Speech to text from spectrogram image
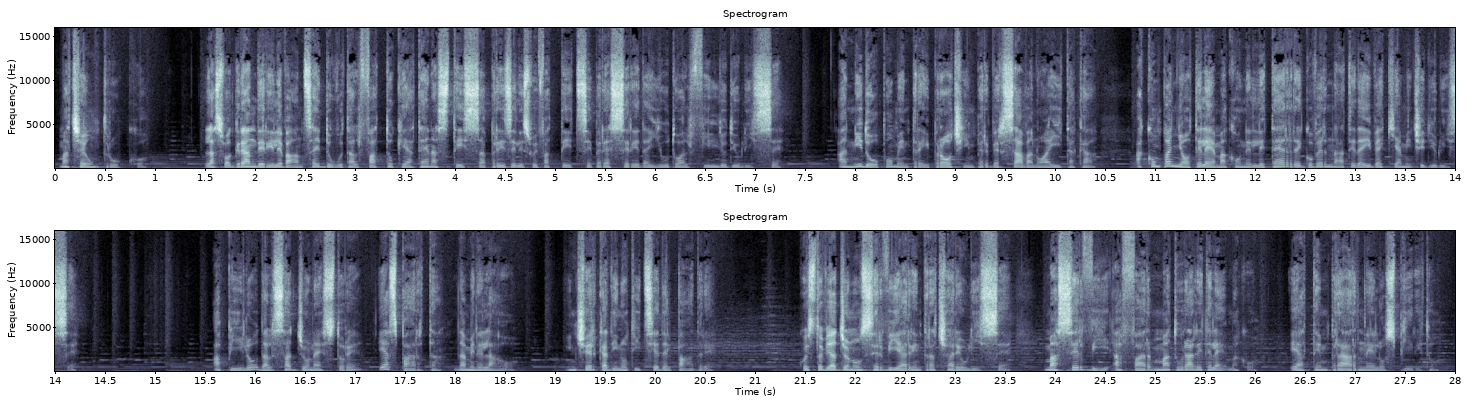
ma c'è un trucco. La sua grande rilevanza è dovuta al fatto che Atena stessa prese le sue fattezze per essere d'aiuto al figlio di Ulisse. Anni dopo, mentre i proci imperversavano a Itaca, accompagnò Telemaco nelle terre governate dai vecchi amici di Ulisse a Pilo dal saggio Nestore e a Sparta da Menelao, in cerca di notizie del padre. Questo viaggio non servì a rintracciare Ulisse, ma servì a far maturare Telemaco e a temprarne lo spirito.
